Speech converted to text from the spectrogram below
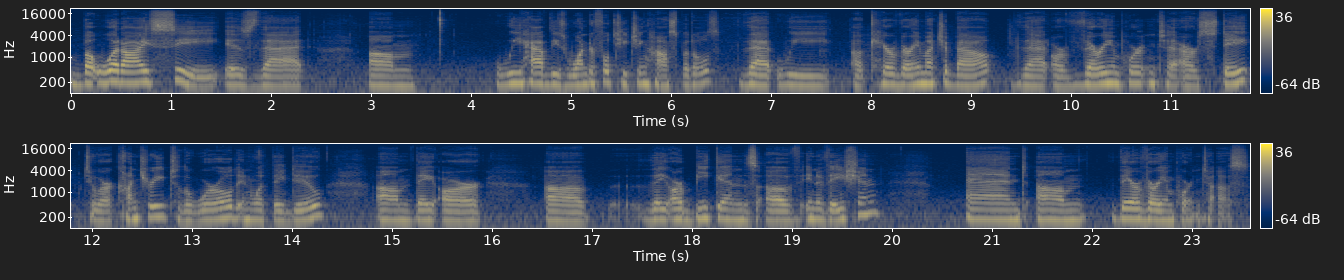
but what I see is that um, we have these wonderful teaching hospitals that we uh, care very much about, that are very important to our state, to our country, to the world in what they do. Um, they are uh, they are beacons of innovation, and um, they are very important to us.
